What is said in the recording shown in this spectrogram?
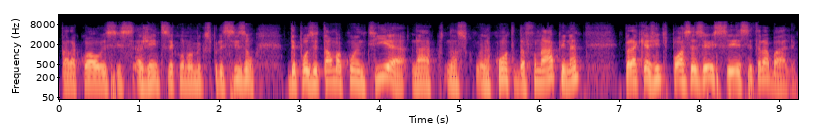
para qual esses agentes econômicos precisam depositar uma quantia na, na, na conta da FUNAP, né, para que a gente possa exercer esse trabalho.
